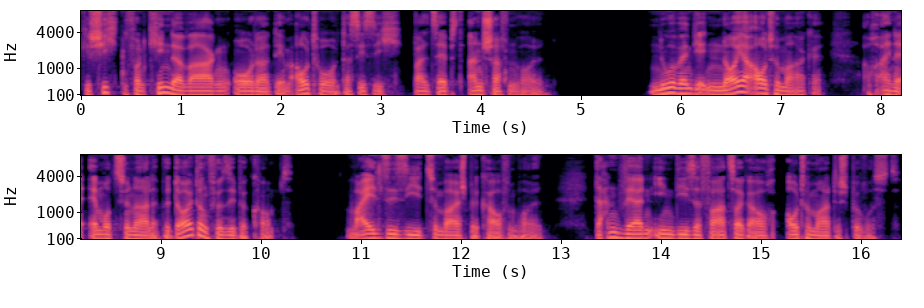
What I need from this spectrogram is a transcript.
Geschichten von Kinderwagen oder dem Auto, das Sie sich bald selbst anschaffen wollen. Nur wenn die neue Automarke auch eine emotionale Bedeutung für Sie bekommt, weil Sie sie zum Beispiel kaufen wollen, dann werden Ihnen diese Fahrzeuge auch automatisch bewusst.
